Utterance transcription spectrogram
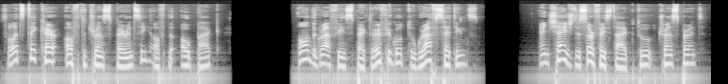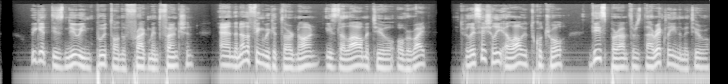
So let's take care of the transparency of the opaque. On the graph inspector, if you go to graph settings and change the surface type to transparent, we get this new input on the fragment function. And another thing we could turn on is the allow material override. It will essentially allow you to control these parameters directly in the material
